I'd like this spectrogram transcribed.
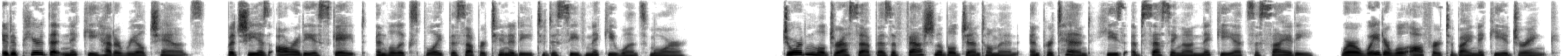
it appeared that Nikki had a real chance, but she has already escaped and will exploit this opportunity to deceive Nikki once more. Jordan will dress up as a fashionable gentleman and pretend he's obsessing on Nikki at society, where a waiter will offer to buy Nikki a drink.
